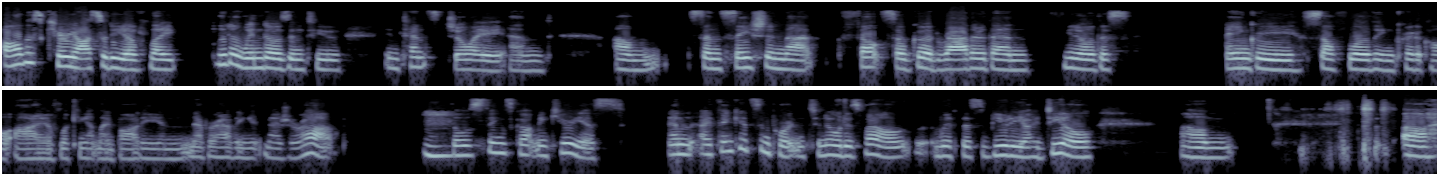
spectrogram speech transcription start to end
all this curiosity of like little windows into intense joy and um, sensation that felt so good rather than, you know, this angry, self loathing, critical eye of looking at my body and never having it measure up. Mm. Those things got me curious. And I think it's important to note as well with this beauty ideal um, uh,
